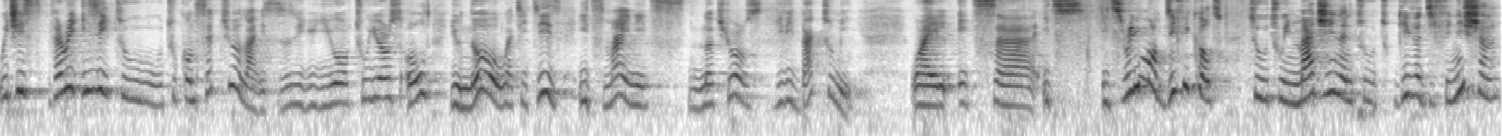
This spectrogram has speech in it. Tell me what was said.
which is very easy to, to conceptualize. You're two years old, you know what it is. It's mine, it's not yours. Give it back to me. While it's, uh, it's, it's really more difficult to, to imagine and to, to give a definition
